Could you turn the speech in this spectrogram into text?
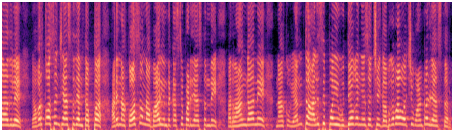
కాదులే ఎవరి కోసం చేస్తుంది అని తప్ప అరే నా కోసం నా భార్య ఇంత కష్టపడి చేస్తుంది రాగానే నాకు ఎంత అలసిపోయి ఉద్యోగం చేసి వచ్చి గబగబా వచ్చి వంటలు చేస్తారు.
